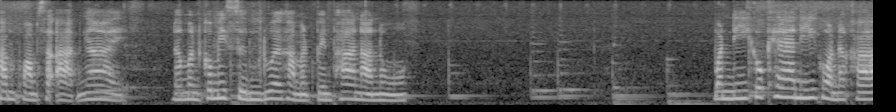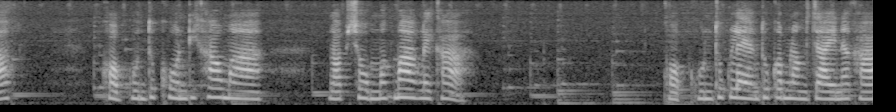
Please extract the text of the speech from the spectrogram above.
ทำความสะอาดง่าย แล้วมันก็ไม่ซึมด้วยค่ะ มันเป็นผ้านาโน วันนี้ก็แค่นี้ก่อนนะคะ ขอบคุณทุกคนที่เข้ามารับชมมาก ๆ เลยค่ะ ขอบคุณทุกแรงทุกกำลังใจนะคะ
